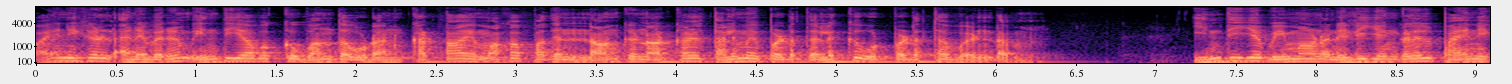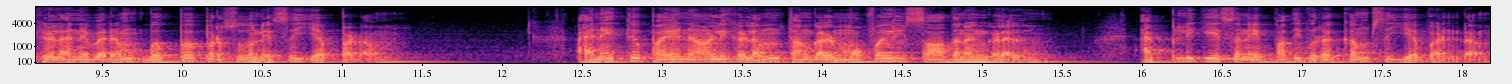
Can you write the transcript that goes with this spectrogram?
பயணிகள் அனைவரும் இந்தியாவுக்கு வந்தவுடன் கட்டாயமாக பதினான்கு நாட்கள் தனிமைப்படுத்தலுக்கு உட்படுத்த வேண்டும். இந்திய விமான நிலையங்களில் பயணிகள் அனைவரும் வெப்ப பரிசோதனை செய்யப்படும். அனைத்து பயனாளிகளும் தங்கள் மொபைல் சாதனங்களில் அப்ளிகேஷனை பதிவிறக்கம் செய்ய வேண்டும்.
